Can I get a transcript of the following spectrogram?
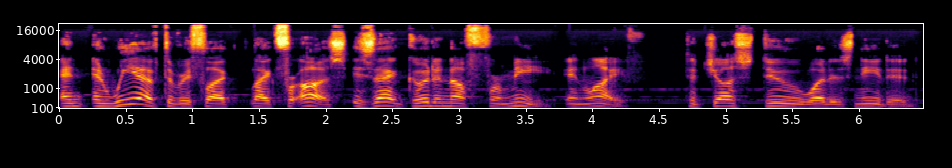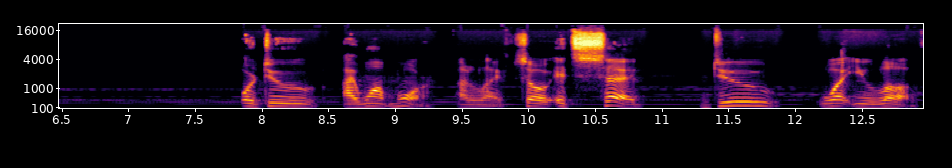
And, and we have to reflect, like for us, is that good enough for me in life? To just do what is needed? Or do I want more out of life? So it's said, do what you love.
